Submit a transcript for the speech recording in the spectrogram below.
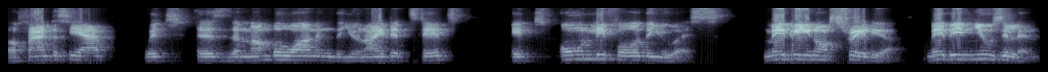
uh, fantasy app which is the number one in the United States. It's only for the US. Maybe in Australia, maybe in New Zealand,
